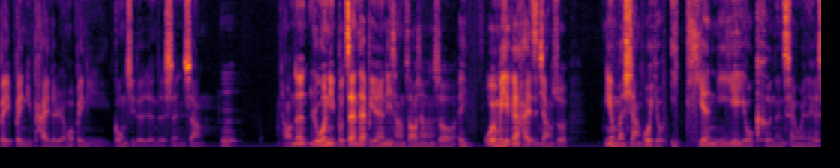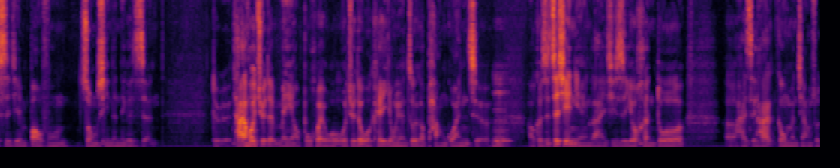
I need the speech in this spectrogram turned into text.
被被你拍的人或被你攻击的人的身上。嗯，好，那如果你不站在别人立场着想的时候，诶，我们也跟孩子讲说，你有没有想过，有一天你也有可能成为那个事件暴风中心的那个人，对不对？他会觉得没有，不会，我我觉得我可以永远做一个旁观者。嗯，好，可是这些年来，其实有很多呃还是，他跟我们讲说，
